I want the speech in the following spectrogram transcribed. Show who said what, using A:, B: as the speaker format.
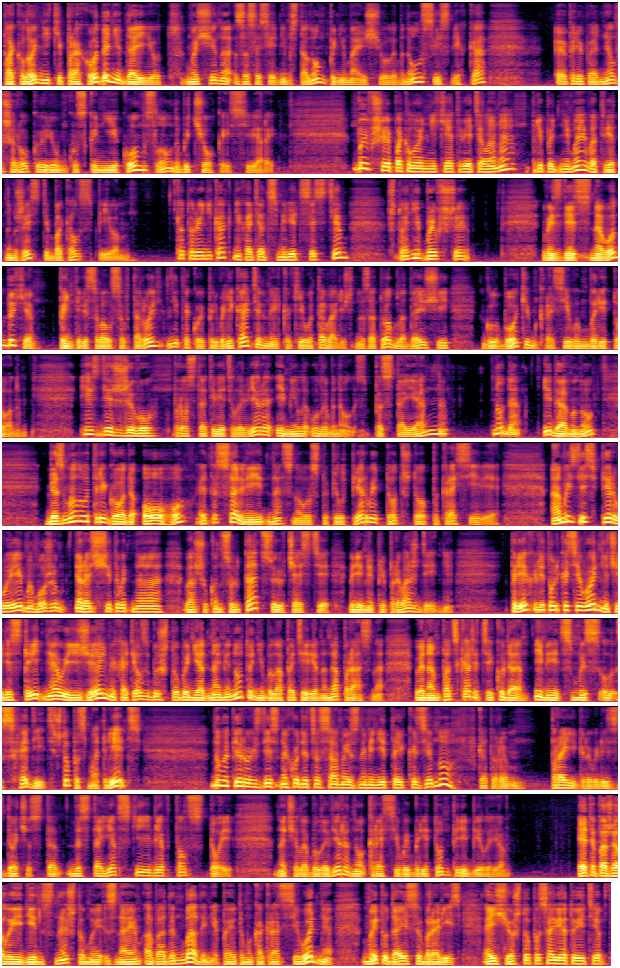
A: поклонники прохода не дают. Мужчина за соседним столом, понимающе улыбнулся и слегка э, приподнял широкую рюмку с коньяком, словно бы чокаясь с Верой. «Бывшие поклонники», — ответила она, приподнимая в ответном жесте бокал с пивом, которые никак не хотят смириться с тем, что они бывшие. «Вы здесь на отдыхе?» — поинтересовался второй, не такой привлекательный, как его товарищ, но зато обладающий глубоким красивым баритоном. «Я здесь живу», — просто ответила Вера и мило улыбнулась. «Постоянно?» «Ну да, и давно». «Без малого три года. Ого, это солидно!» — снова вступил первый, тот, что покрасивее. «А мы здесь впервые, мы можем рассчитывать на вашу консультацию в части времяпрепровождения». Приехали только сегодня, через три дня уезжаем, и хотелось бы, чтобы ни одна минута не была потеряна напрасно. Вы нам подскажете, куда имеет смысл сходить, что посмотреть? Ну, во-первых, здесь находится самое знаменитое казино, в котором проигрывались дочисто Достоевский и Лев Толстой. Начала была Вера, но красивый бретон перебил ее. Это, пожалуй, единственное, что мы знаем об Аден-Бадене, поэтому как раз сегодня мы туда и собрались. А еще что посоветуете?»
